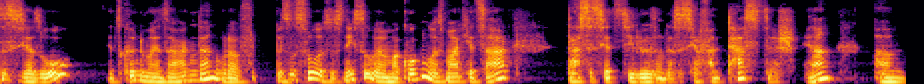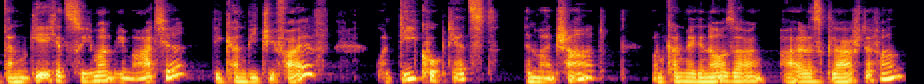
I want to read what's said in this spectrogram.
ist es ja so, jetzt könnte man sagen dann, oder ist es so, ist es nicht so, wenn wir mal gucken, was Martin jetzt sagt, das ist jetzt die Lösung, das ist ja fantastisch, ja? Ähm, dann gehe ich jetzt zu jemandem wie Martje, die kann BG5 und die guckt jetzt in mein Chart und kann mir genau sagen, alles klar, Stefan,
